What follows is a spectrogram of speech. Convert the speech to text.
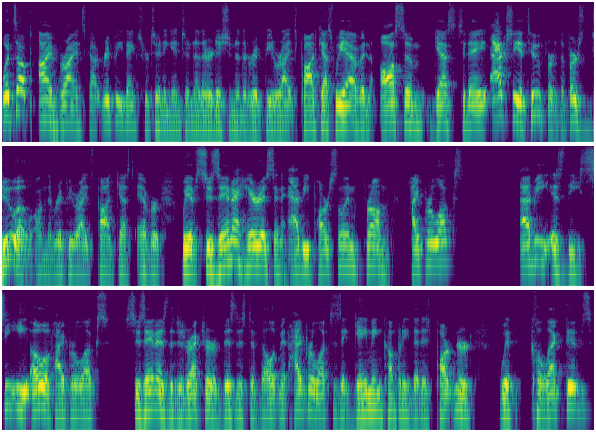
What's up? I'm Brian Scott Rippee. Thanks for tuning in to another edition of the Rippee Writes podcast. We have an awesome guest today, actually a twofer, the first duo on the Rippee Writes podcast ever. We have Susannah Harris and Abbey Parcellin from Hyperluxe. Abbey is the CEO of Hyperluxe. Susannah is the director of business development. Hyperluxe is a gaming company that has partnered with collectives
